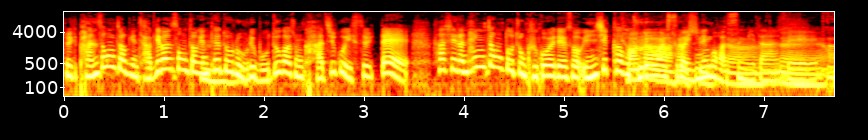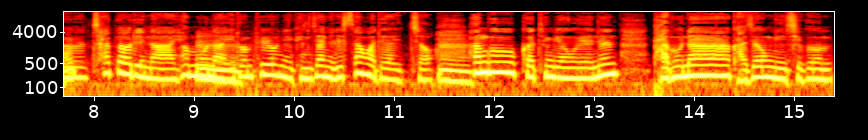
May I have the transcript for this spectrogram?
좀 반성적인, 자기 반성적인 음. 태도를 우리 모두가 좀 가지고 있을 때, 사실은 행정도 좀 그거에 대해서 인식하고 두려워할 수가 있는 것 같습니다. 네. 네. 그 차별이나 혐오나 음. 이런 표현이 굉장히 일상화되어 있죠. 음. 한국 같은 경우에는 다문화 가정이 지금 지금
